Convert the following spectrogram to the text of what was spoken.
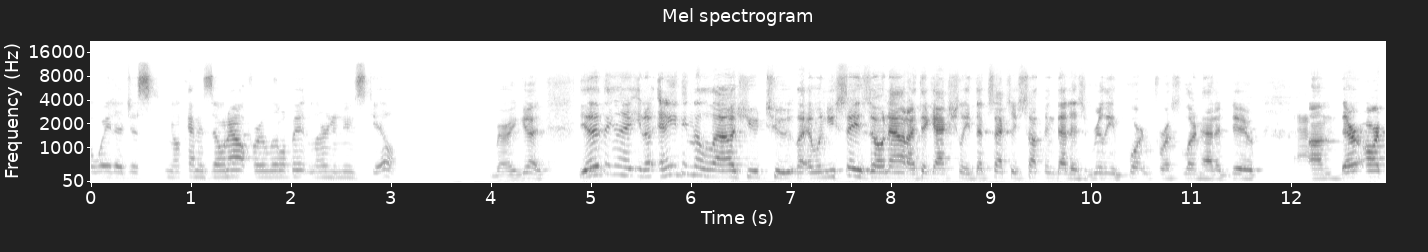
a way to just you know kind of zone out for a little bit and learn a new skill. Very good. The other thing that, you know, anything that allows you to, like, when you say zone out, I think actually that's actually something that is really important for us to learn how to do. Um, there are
